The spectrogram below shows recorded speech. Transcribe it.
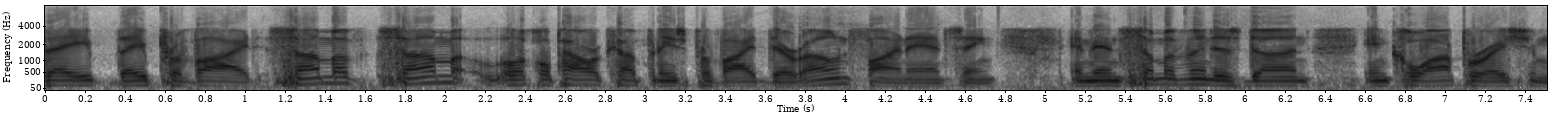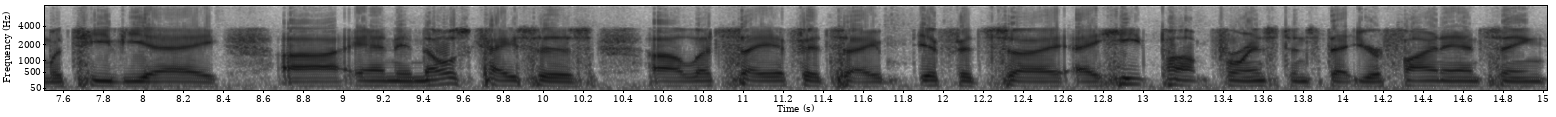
they they provide. Some of some local power companies provide their own financing, and then some of it is done in cooperation with TVA. Uh, and in those cases, uh, let's say if it's a if it's a, a, heat pump, for instance, that you're financing,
